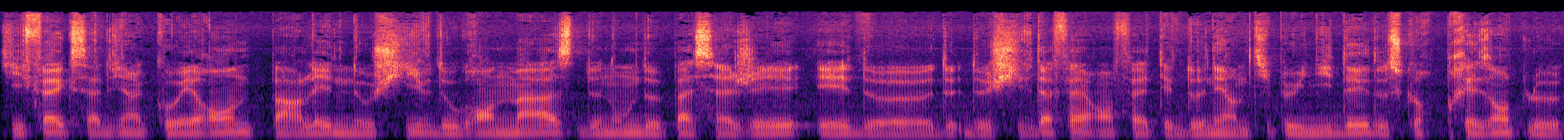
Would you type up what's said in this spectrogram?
qui fait que ça devient cohérent de parler de nos chiffres de grande masse, de nombre de passagers et de, de, chiffre d'affaires en fait, et de donner un petit peu une idée de ce que représente le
